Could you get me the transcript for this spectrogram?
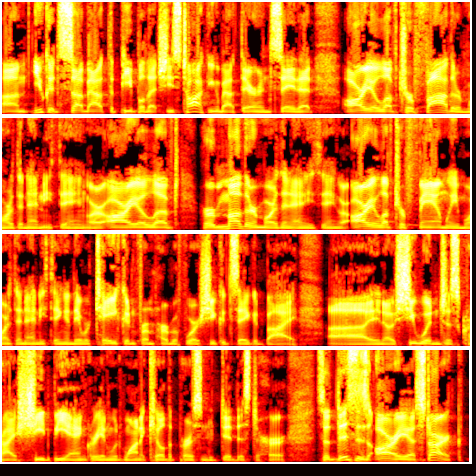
Um, you could sub out the people that she's talking about there and say that Arya loved her father more than anything, or Arya loved her mother more than anything, or Arya loved her family more than anything, and they were taken from her before she could say goodbye. Uh, you know, she wouldn't just cry; she'd be angry and would want to kill the person who did this to her. So this is Arya Stark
